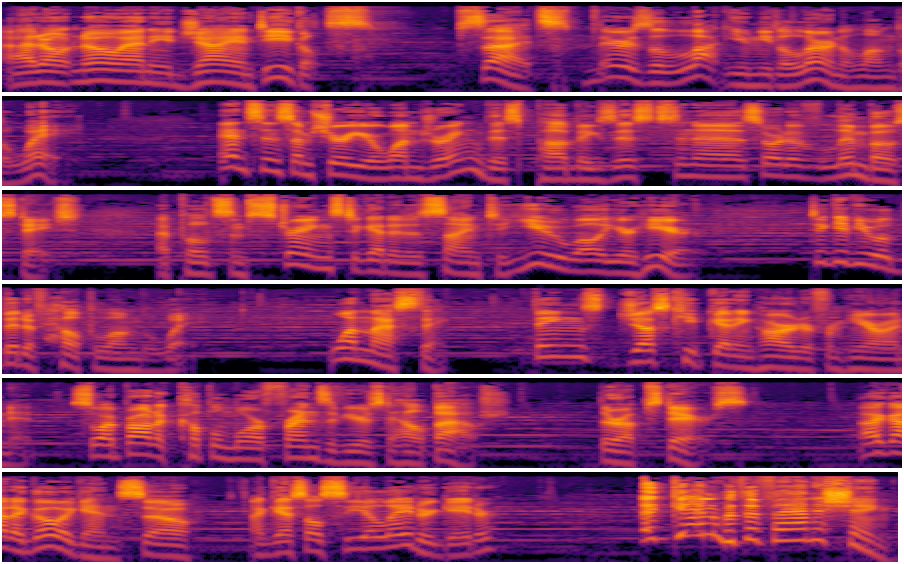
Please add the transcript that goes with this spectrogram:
I don't know any giant eagles. Besides, there's a lot you need to learn along the way. And since I'm sure you're wondering, this pub exists in a sort of limbo state. I pulled some strings to get it assigned to you while you're here, to give you a bit of help along the way. One last thing. Things just keep getting harder from here on in, so I brought a couple more friends of yours to help out. They're upstairs. I gotta go again, so I guess I'll see you later, Gator. Again with the vanishing!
